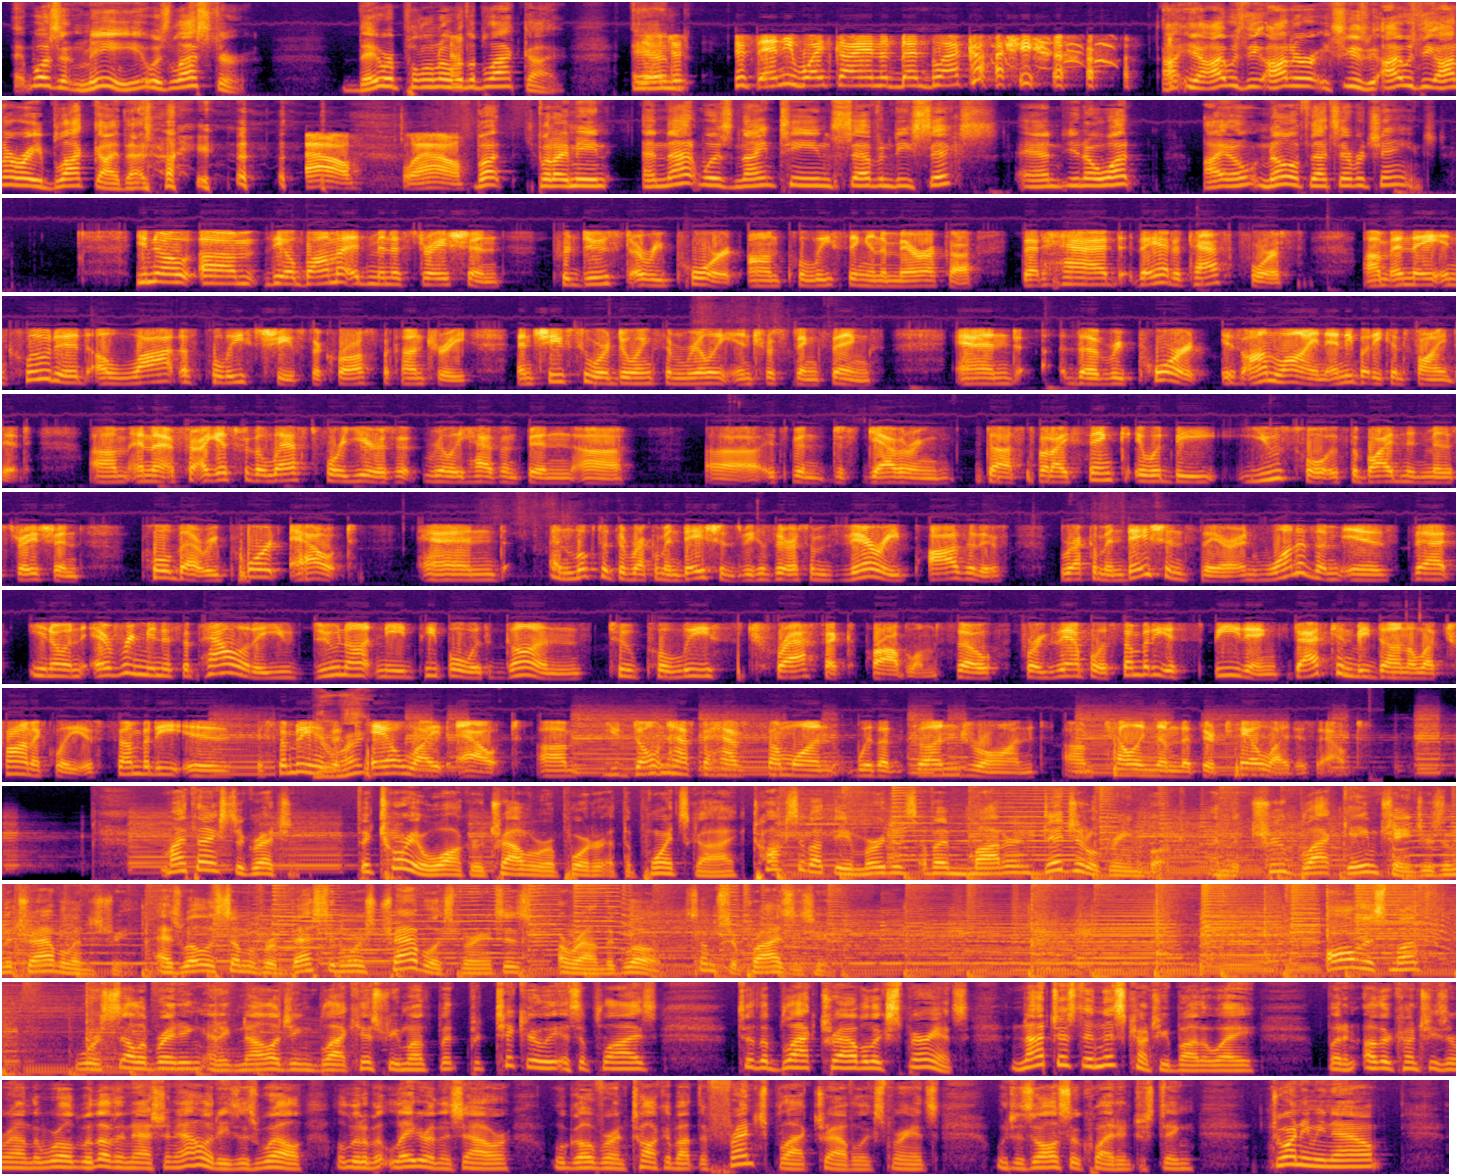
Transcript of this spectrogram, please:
It wasn't me, it was Lester. They were pulling over the black guy. And yeah, just, just any white guy and a black guy. uh, yeah, I was the honor. Excuse me, I was the honorary black guy that night. wow, wow. But but I mean, and that was 1976. And you know what? I don't know if that's ever changed. You know, um, the Obama administration produced a report on policing in America that had they had a task force um, and they included a lot of police chiefs across the country and chiefs who are doing some really interesting things. And the report is online; anybody can find it. Um, and I guess for the last four years, it really hasn't been. Uh, uh, it's been just gathering dust. But I think it would be useful if the Biden administration pulled that report out and and looked at the recommendations because there are some very positive recommendations there. And one of them is that, you know, in every municipality, you do not need people with guns to police traffic problems. So, for example, if somebody is speeding, that can be done electronically. If somebody is, if somebody has You're a right. tail light out, um, you don't have to have someone with a gun drawn um, telling them that their tail light is out. My thanks to Gretchen. Victoria Walker, travel reporter at The Points Guy, talks about the emergence of a modern digital green book and the true black game changers in the travel industry, as well as some of her best and worst travel experiences around the globe. Some surprises here. All this month, we're celebrating and acknowledging Black History Month, but particularly as applies to the black travel experience. Not just in this country, by the way, but in other countries around the world with other nationalities as well. A little bit later in this hour, we'll go over and talk about the French black travel experience, which is also quite interesting. Joining me now,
